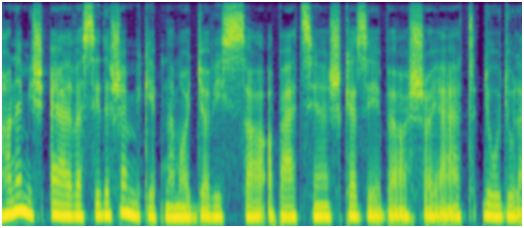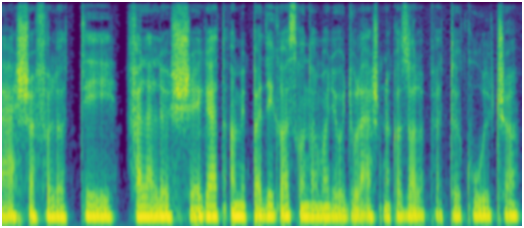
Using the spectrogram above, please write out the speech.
ha nem is elveszi, de semmiképp nem adja vissza a páciens kezébe a saját gyógyulása fölötti felelősséget, ami pedig azt gondolom a gyógyulásnak az alapvető kulcsa.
